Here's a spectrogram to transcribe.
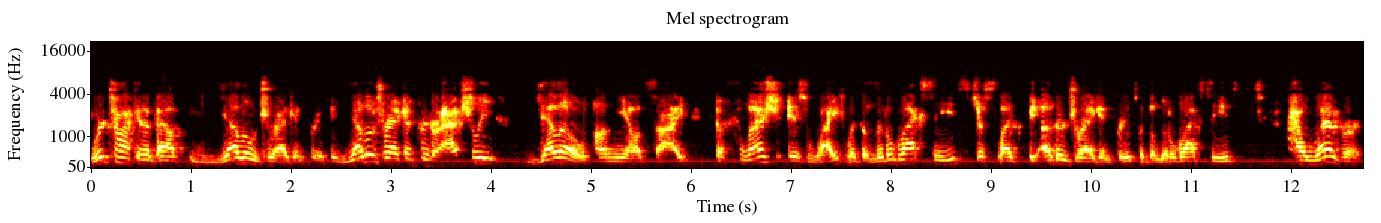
we're talking about yellow dragon fruit. The yellow dragon fruit are actually yellow on the outside. The flesh is white with the little black seeds, just like the other dragon fruits with the little black seeds. However,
